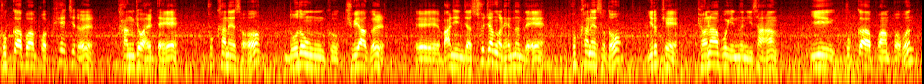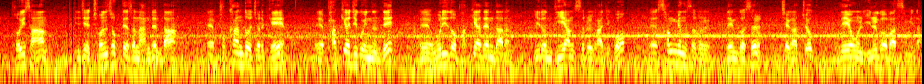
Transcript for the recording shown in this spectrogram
국가보안법 폐지를 강조할 때 북한에서 노동 그 규약을 에, 많이 이제 수정을 했는데 북한에서도 이렇게 변하고 있는 이상 이 국가보안법은 더 이상 이제 존속돼서는 안 된다. 에, 북한도 저렇게 에, 바뀌어지고 있는데 에, 우리도 바뀌어야 된다는 이런 뉘앙스를 가지고 에, 성명서를 낸 것을 제가 쭉 내용을 읽어봤습니다.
